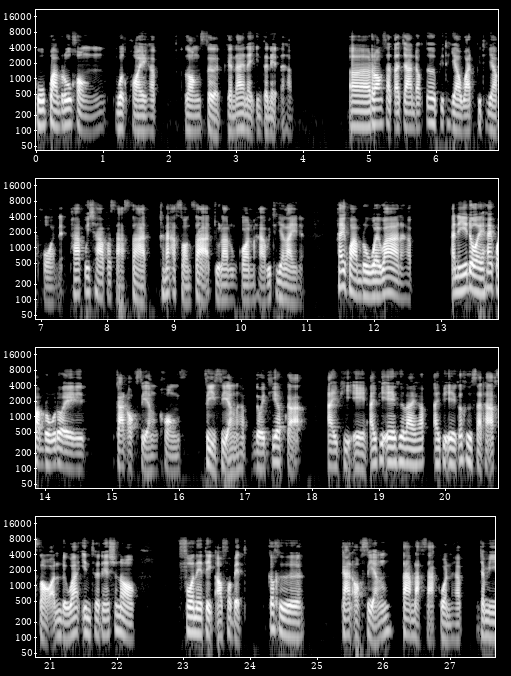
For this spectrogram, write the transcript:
กู๊ปความรู้ของ Workpoint ครับลอง search กันได้ในอินเทอร์เน็ตนะครับ รองศาสตราจารย์ดรพิทยาวัฒน์พิทยาพรเนี่ยภาควิชาภาษาศาสตร์ คณะอักษรศาสตร์ จุฬาลงกรณ์มหาวิทยาลัยเนี่ยให้ความรู้ไว้ว่านะครับ อันนี้โดยให้ความรู้โดยการออกเสียงของ 4 เสียงนะครับ โดยเทียบกับ IPA IPA คืออะไรครับ IPA ก็คือสัทอักษรหรือว่า International Phonetic Alphabet ก็คือการออกเสียงตามหลักสากลครับ จะมี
